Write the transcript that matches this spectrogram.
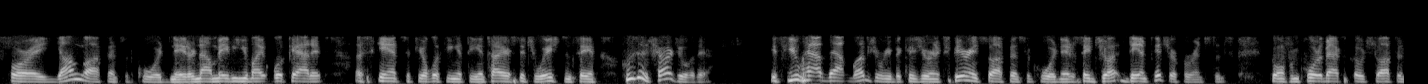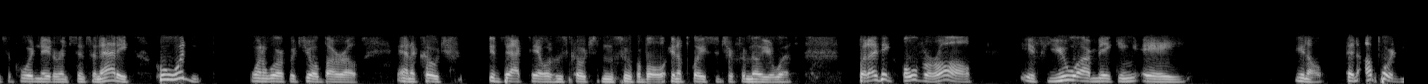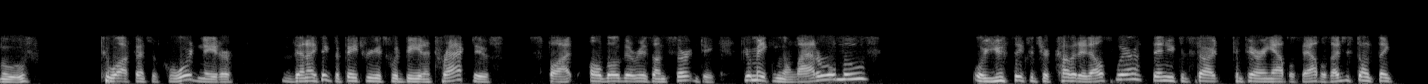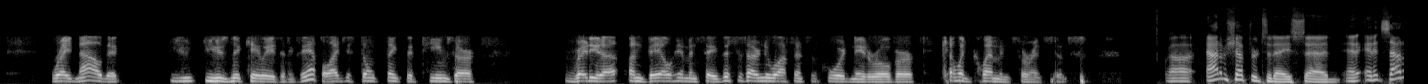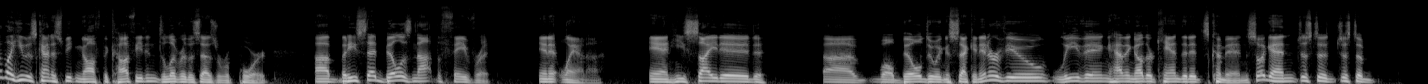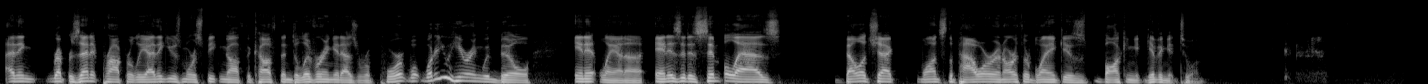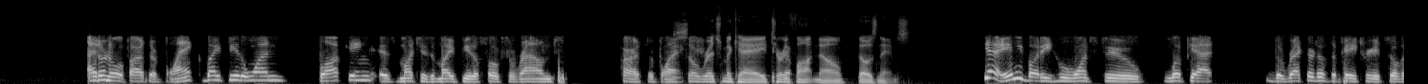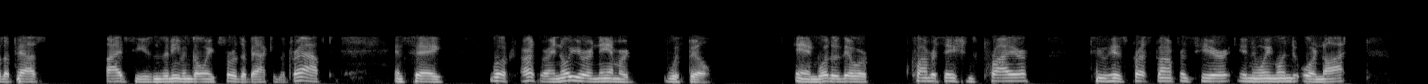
for a young offensive coordinator. Now, maybe you might look at it askance if you're looking at the entire situation and saying, who's in charge over there? If you have that luxury because you're an experienced offensive coordinator, say Dan Pitcher, for instance, going from quarterback coach to offensive coordinator in Cincinnati, who wouldn't want to work with Joe Burrow and a coach in Zac Taylor who's coached in the Super Bowl in a place that you're familiar with? But I think overall, if you are making a, you know, an upward move to offensive coordinator, then I think the Patriots would be an attractive spot, although there is uncertainty. If you're making a lateral move or you think that you're coveted elsewhere, then you can start comparing apples to apples. I just don't think right now that you use Nick Caley as an example. I just don't think that teams are ready to unveil him and say, this is our new offensive coordinator over Kellen Clemens, for instance. Uh, Adam Schefter today said, and, and, it sounded like he was kind of speaking off the cuff. He didn't deliver this as a report, uh, but he said Bill is not the favorite in Atlanta. And he cited, uh, well, Bill doing a second interview, leaving, having other candidates come in. So again, just to just to I think represent it properly. I think he was more speaking off the cuff than delivering it as a report. What, what are you hearing with Bill in Atlanta? And is it as simple as Belichick wants the power and Arthur Blank is balking at giving it to him? I don't know if Arthur Blank might be the one blocking as much as it might be the folks around Arthur Blank. So Rich McKay, Terry Fontenot, those names. Yeah, anybody who wants to look at the record of the Patriots over the past five seasons and even going further back in the draft and say, look, Arthur, I know you're enamored with Bill. And whether there were conversations prior to his press conference here in New England or not,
